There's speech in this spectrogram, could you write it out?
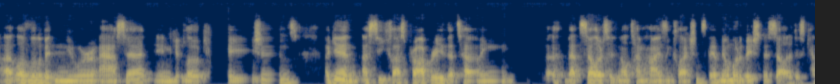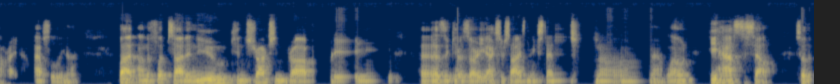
a, a little bit newer asset in good locations. Again, a C class property that's having uh, that seller's hitting all time highs in collections. They have no motivation to sell at a discount right now. Absolutely not. But on the flip side, a new construction property as a has already exercised an extension on that loan, he has to sell. So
